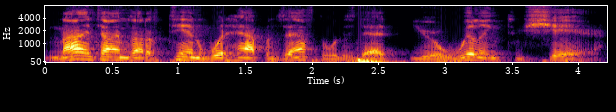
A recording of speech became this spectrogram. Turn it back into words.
nine times out of ten, what happens afterward is that you're willing to share.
